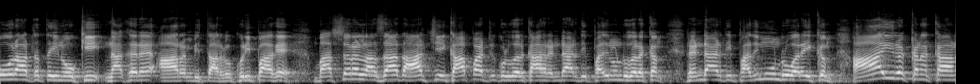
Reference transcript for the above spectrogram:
போராட்டத்தை நோக்கி நகர ஆரம்பித்தார்கள். குறிப்பாக பஷரல் ஆசாத் ஆட்சியை காப்பாற்றிக் கொள்வதற்காக ரெண்டாயிரத்தி பதினொன்று தொடக்கம் ரெண்டாயிரத்தி பதிமூன்று வரைக்கும் ஆயிரக்கணக்கான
